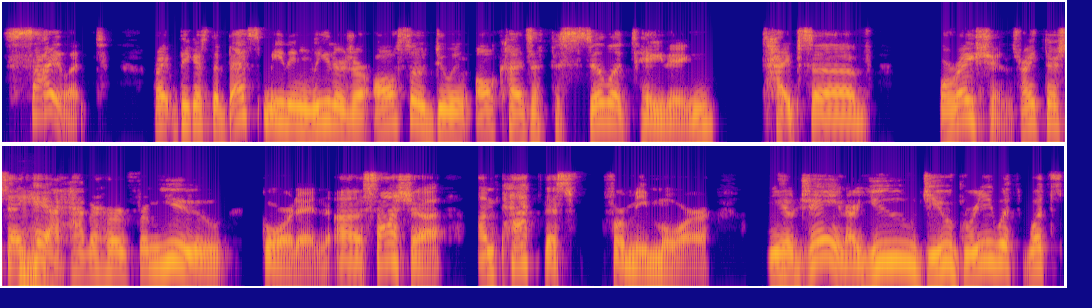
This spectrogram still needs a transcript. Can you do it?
silent, right? Because the best meeting leaders are also doing all kinds of facilitating types of orations, right? They're saying, mm-hmm. Hey, I haven't heard from you, Gordon. Uh, Sasha, unpack this for me more. You know, Jane, are you, do you agree with what's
